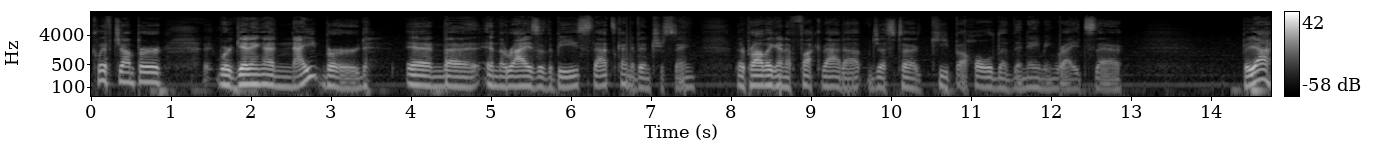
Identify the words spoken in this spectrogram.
Cliff Jumper. We're getting a Nightbird in the in the Rise of the Beast. That's kind of interesting. They're probably going to fuck that up just to keep a hold of the naming rights there. But yeah,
